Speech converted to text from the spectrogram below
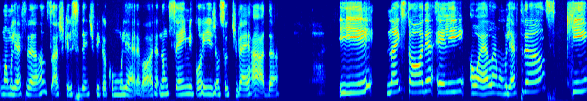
uma mulher trans, acho que ele se identifica como mulher agora, não sei, me corrijam se eu estiver errada. E na história, ele ou ela é uma mulher trans que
